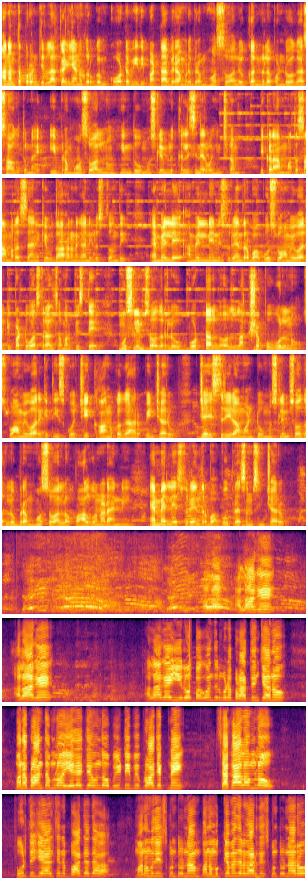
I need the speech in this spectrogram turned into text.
అనంతపురం జిల్లా కళ్యాణదుర్గం కోటవీధి పట్టాభిరాముడి బ్రహ్మోత్సవాలు కన్నుల పండుగగా సాగుతున్నాయి. ఈ బ్రహ్మోత్సవాలను హిందూ ముస్లింలు కలిసి నిర్వహించడం ఇక్కడ మత సామరస్యానికి ఉదాహరణగా నిలుస్తోంది. ఎమ్మెల్యే అమిలినేని సురేంద్రబాబు స్వామివారికి పట్టు వస్త్రాలు సమర్పిస్తే ముస్లిం సోదరులు బుట్టల్లో లక్ష పువ్వులను స్వామివారికి తీసుకువచ్చి కానుకగా అర్పించారు. జై శ్రీరామ్ అంటూ ముస్లిం సోదరులు బ్రహ్మోత్సవాల్లో పాల్గొనడాన్ని ఎమ్మెల్యే సురేంద్రబాబు ప్రశంసించారు. అలాగే అలాగే అలాగే ఈరోజు భగవంతుని కూడా ప్రార్థించాను. మన ప్రాంతంలో ఏదైతే ఉందో బీటీపీ ప్రాజెక్ట్ని సకాలంలో పూర్తి చేయాల్సిన బాధ్యత మనము తీసుకుంటున్నాం మన ముఖ్యమంత్రి గారు తీసుకుంటున్నారు.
